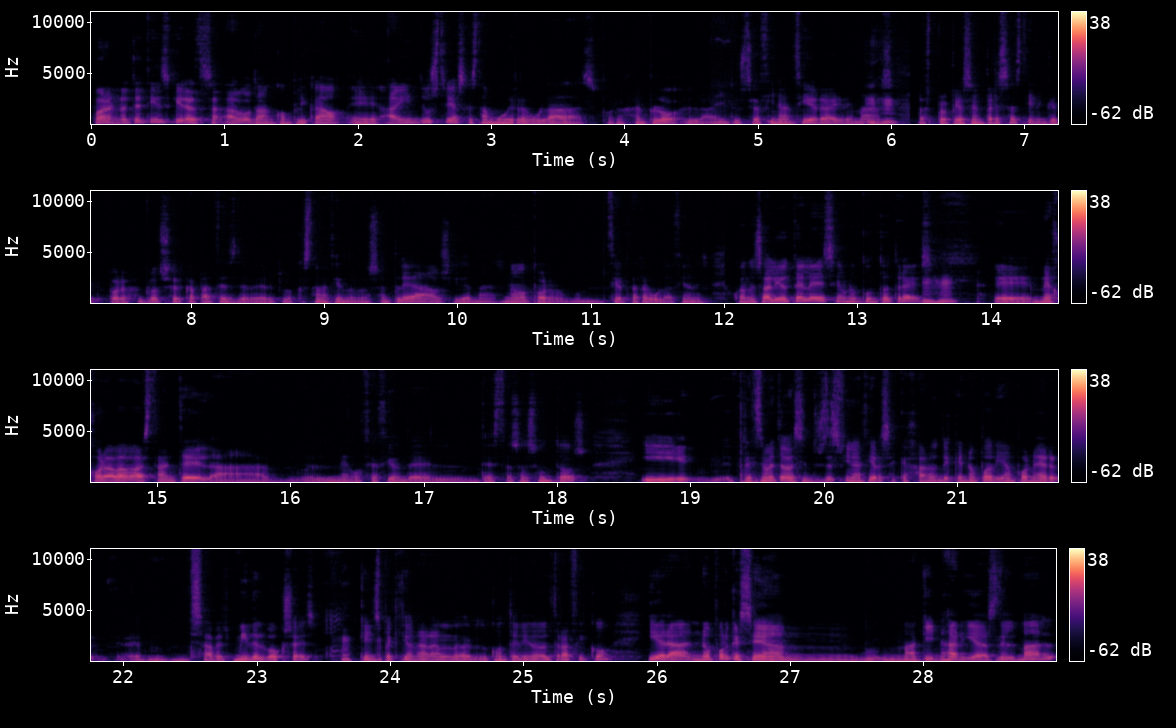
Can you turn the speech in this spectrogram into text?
Bueno, no te tienes que ir a algo tan complicado. Eh, hay industrias que están muy reguladas, por ejemplo, la industria financiera y demás. Las propias empresas tienen que, por ejemplo, ser capaces de ver lo que están haciendo los empleados y demás, ¿no? Por ciertas regulaciones. Cuando salió TLS 1.3, eh, mejoraba bastante la, negociación de estos asuntos y precisamente las industrias financieras se quejaron de que no podían poner, eh, ¿sabes?, middle boxes que inspeccionaran el contenido del tráfico y era no porque sean maquinarias del mal,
